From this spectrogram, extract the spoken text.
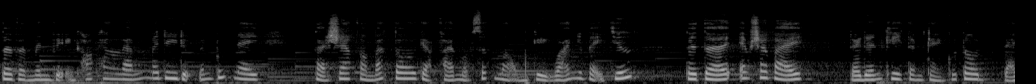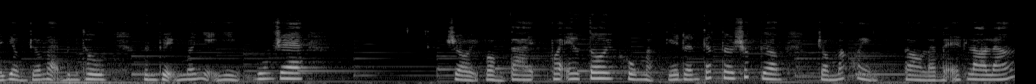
Tôi và Minh Viện khó khăn lắm mới đi được đến bước này. Tại sao còn bắt tôi gặp phải một giấc mộng kỳ quá như vậy chứ? Tệ tệ, em sao vậy? Đã đến khi tâm trạng của tôi đã dần trở lại bình thường, Minh Viện mới nhẹ nhàng buông ra. Rồi vòng tay qua eo tôi, khuôn mặt ghé đến cách tôi rất gần, trong mắt hoàn toàn là vẻ lo lắng.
